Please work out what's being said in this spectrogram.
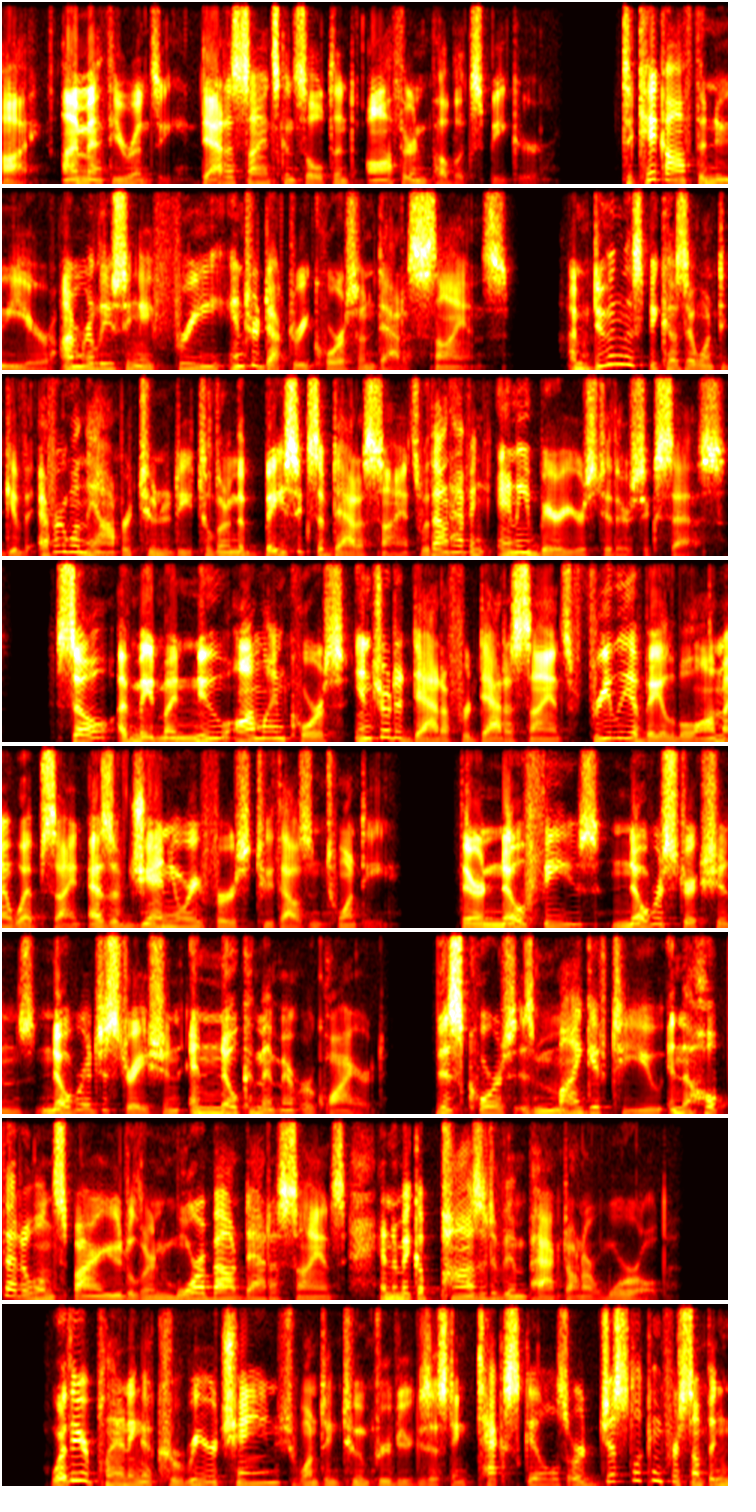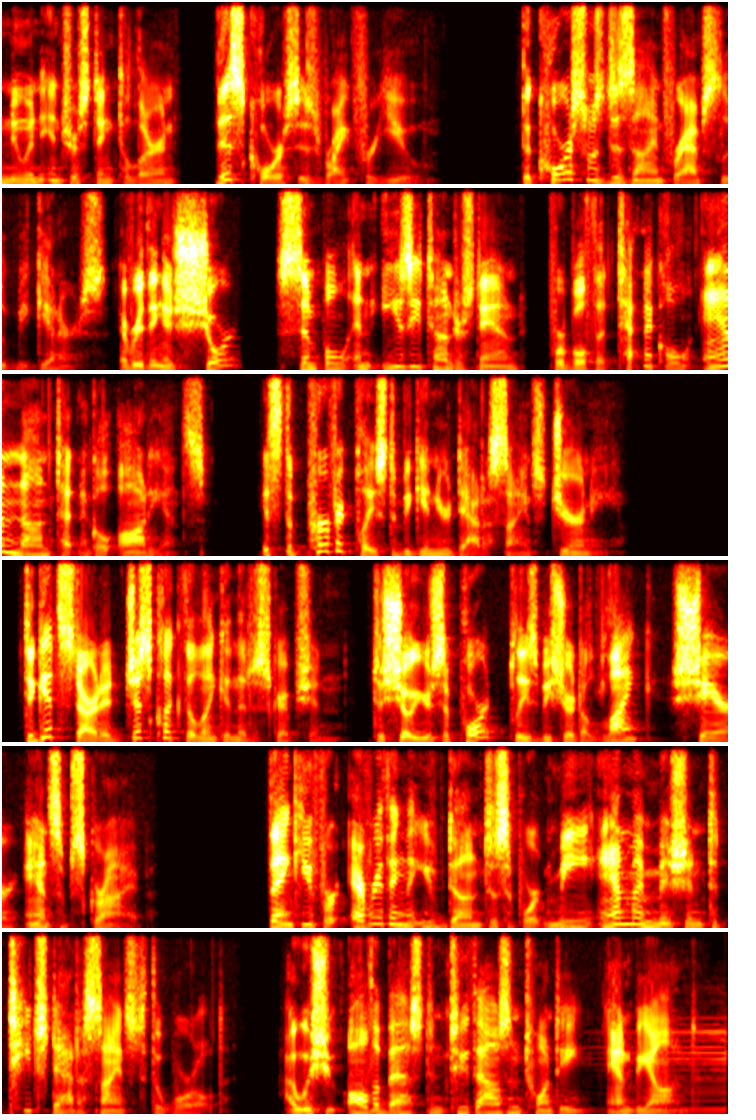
Hi, I'm Matthew Renze, data science consultant, author, and public speaker. To kick off the new year, I'm releasing a free introductory course on data science. I'm doing this because I want to give everyone the opportunity to learn the basics of data science without having any barriers to their success. So, I've made my new online course, Intro to Data for Data Science, freely available on my website as of January 1st, 2020. There are no fees, no restrictions, no registration, and no commitment required. This course is my gift to you in the hope that it will inspire you to learn more about data science and to make a positive impact on our world. Whether you're planning a career change, wanting to improve your existing tech skills, or just looking for something new and interesting to learn, this course is right for you. The course was designed for absolute beginners. Everything is short, simple, and easy to understand for both a technical and non-technical audience. It's the perfect place to begin your data science journey. To get started, just click the link in the description. To show your support, please be sure to like, share, and subscribe. Thank you for everything that you've done to support me and my mission to teach data science to the world. I wish you all the best in 2020 and beyond.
